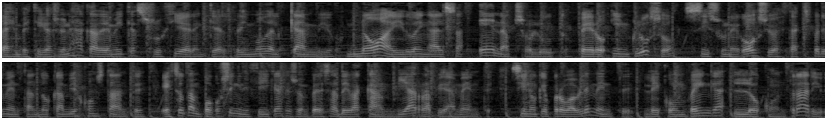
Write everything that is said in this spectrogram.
Las investigaciones académicas sugieren que el ritmo del cambio no ha ido en alza en absoluto, pero incluso si su negocio está experimentando cambios constantes, esto tampoco significa que su empresa deba cambiar rápidamente, sino que probablemente le convenga lo contrario.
